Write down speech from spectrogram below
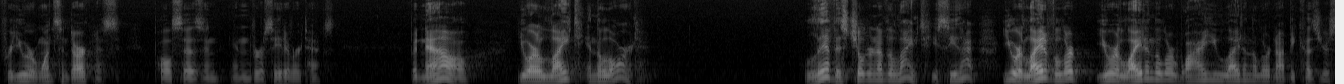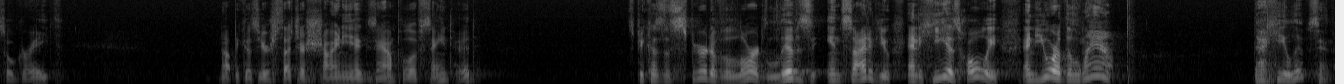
For you were once in darkness, Paul says in, in verse 8 of our text. But now you are light in the Lord. Live as children of the light. You see that? You are light of the Lord. You are light in the Lord. Why are you light in the Lord? Not because you're so great, not because you're such a shiny example of sainthood. It's because the Spirit of the Lord lives inside of you, and He is holy, and you are the lamp that He lives in.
